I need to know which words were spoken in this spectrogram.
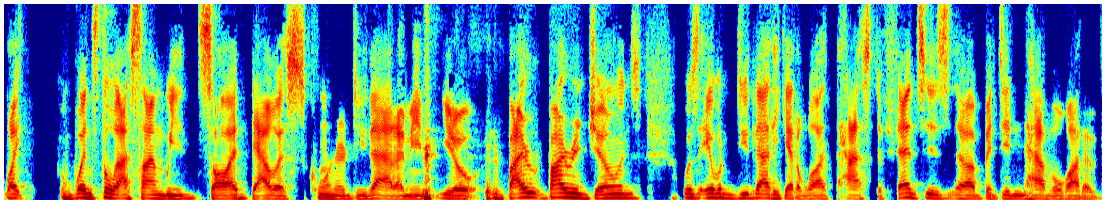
like when's the last time we saw a Dallas corner do that? I mean, you know, By- Byron Jones was able to do that. He got a lot of pass defenses, uh, but didn't have a lot of,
